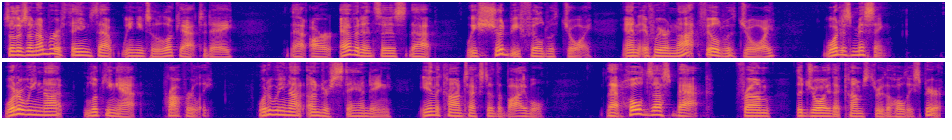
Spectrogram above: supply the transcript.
So there's a number of things that we need to look at today that are evidences that we should be filled with joy. And if we are not filled with joy, what is missing? What are we not looking at properly? What are we not understanding in the context of the Bible that holds us back from the joy that comes through the Holy Spirit?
